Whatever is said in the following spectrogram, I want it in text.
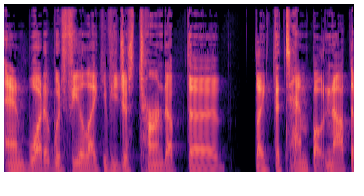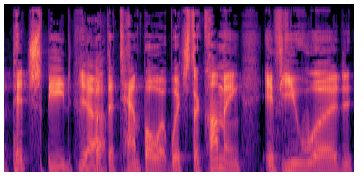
and what it would feel like if you just turned up the like the tempo, not the pitch speed, yeah. but the tempo at which they're coming. If you would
